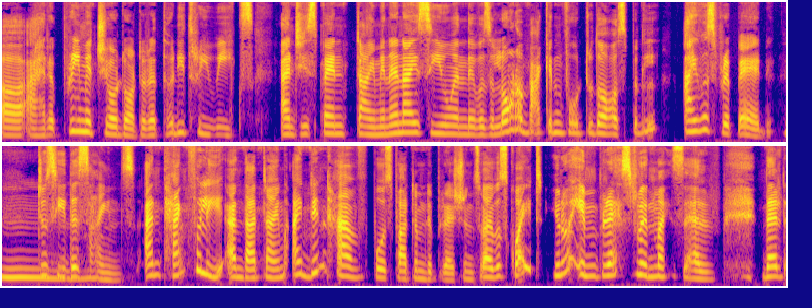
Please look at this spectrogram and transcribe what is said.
uh, i had a premature daughter at 33 weeks and she spent time in an icu and there was a lot of back and forth to the hospital I was prepared mm. to see the hmm. signs. And thankfully, at that time, I didn't have postpartum depression. So I was quite, you know, impressed with myself that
